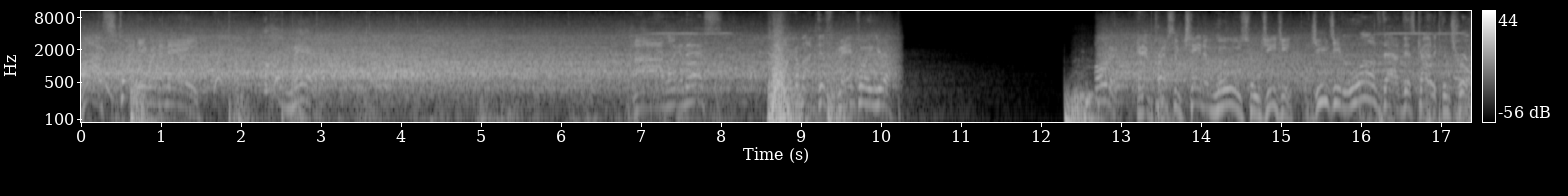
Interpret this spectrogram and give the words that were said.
Ah, striking with a knee. Oh, man. Ah, look at this. Talk about dismantling your impressive chain of moves from Gigi. Gigi loves to have this kind of control.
